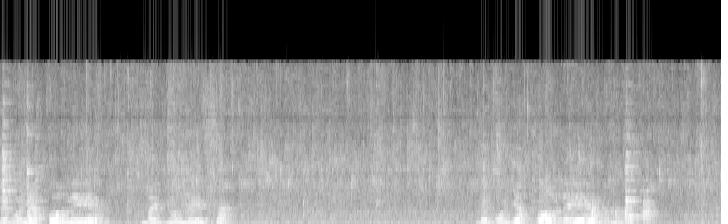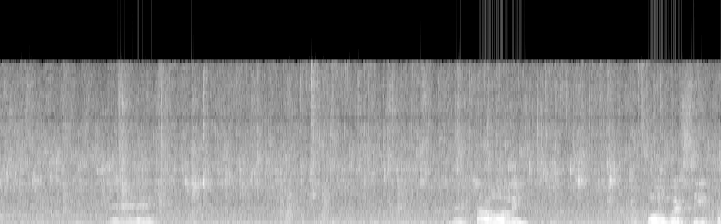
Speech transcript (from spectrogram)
Le voy a poner mayonesa. Le voy a poner eh, de esta oli con huesito.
